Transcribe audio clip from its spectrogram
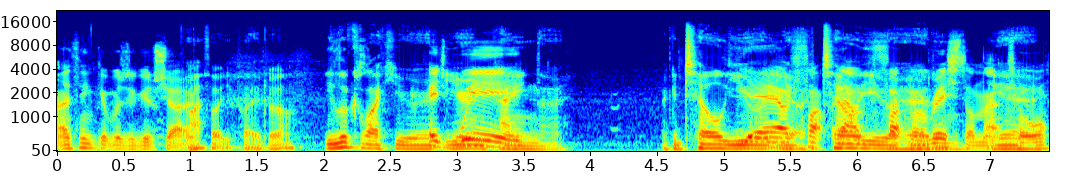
I think it was a good show. I thought you played well. You look like you were It's you're weird. in pain though. I could tell you. yeah, I tell I you fucked my wrist on that Yeah. tour,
